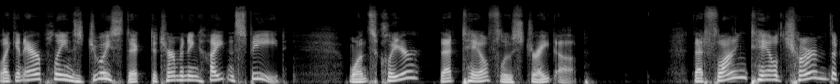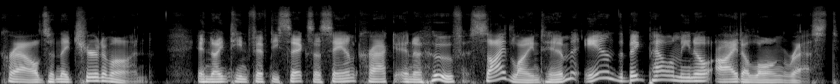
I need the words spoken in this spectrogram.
like an airplane's joystick determining height and speed. Once clear, that tail flew straight up. That flying tail charmed the crowds and they cheered him on. In 1956, a sand crack in a hoof sidelined him, and the big Palomino eyed a long rest.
